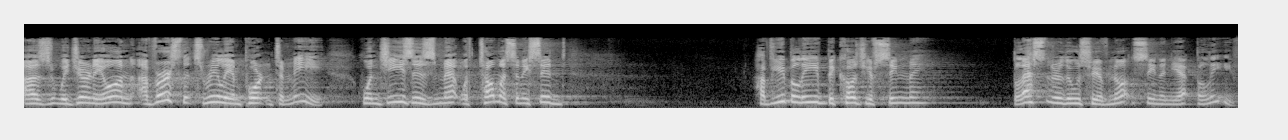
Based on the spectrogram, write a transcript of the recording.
as we journey on. A verse that's really important to me when Jesus met with Thomas and he said, have you believed because you've seen me? Blessed are those who have not seen and yet believed.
